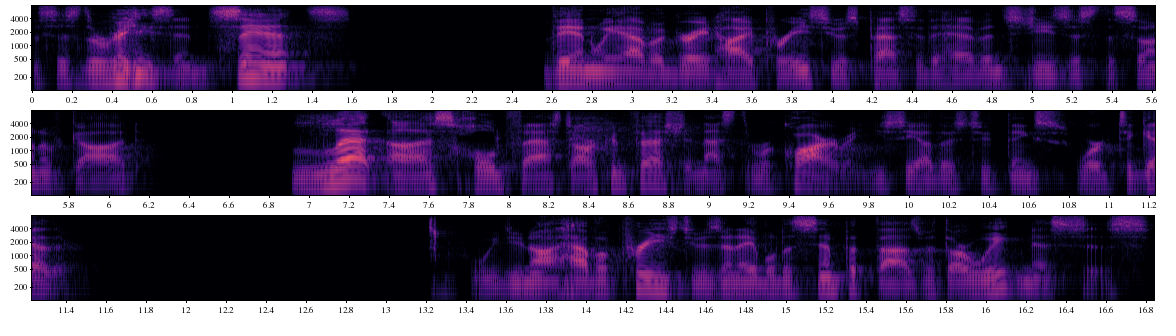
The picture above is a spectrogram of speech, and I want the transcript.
this is the reason, since then we have a great high priest who has passed through the heavens, Jesus, the Son of God. Let us hold fast our confession. That's the requirement. You see how those two things work together. We do not have a priest who is unable to sympathize with our weaknesses,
